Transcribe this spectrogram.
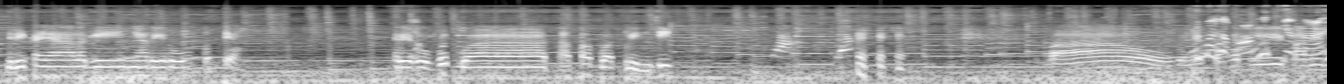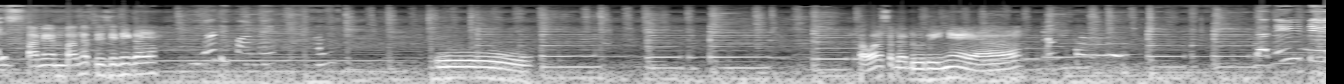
Jadi kayak lagi nyari rumput ya. Nyari rumput buat apa? Buat kelinci. Ya, ya. Wow, banyak banyak banget banget sih. ya, Panen, guys. panen banget di sini kayak. Iya dipanen. Uh. Awas ada durinya ya. Jadi di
